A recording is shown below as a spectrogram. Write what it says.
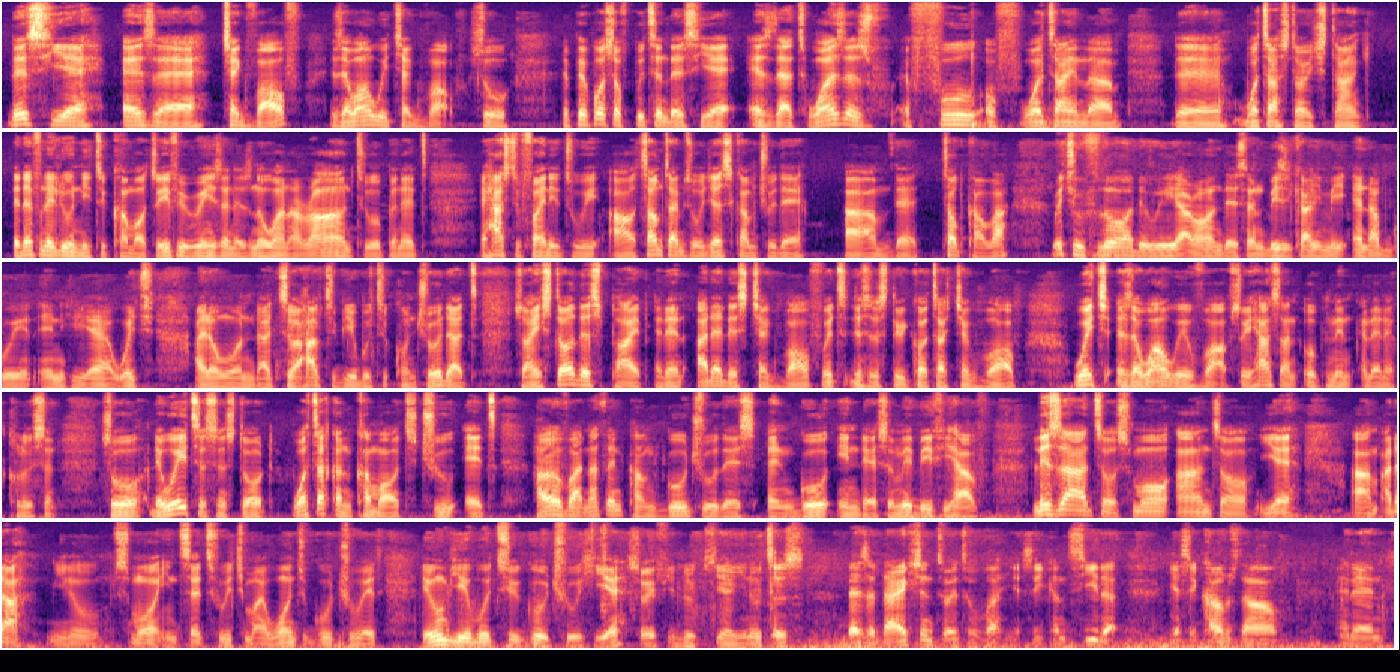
this here is a check valve is a one-way check valve. So the purpose of putting this here is that once there's a full of water in the the water storage tank it definitely will need to come out. So if it rains and there's no one around to open it it has to find its way out. Sometimes it will just come through the um, the top cover which will flow all the way around this and basically may end up going in here which I don't want that. So I have to be able to control that. So I installed this pipe and then added this check valve which this is three quarter check valve which is a one-way valve. So it has an opening and then a closing. So the way it is installed water can come out through it. However nothing can go through this and go in there. So maybe if you have lizards or small ants or yeah um, other you know small insects which might want to go through it they won't be able to go through here. So if you look here you notice there's a direction to it over here. So you can see that yes it comes down and then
